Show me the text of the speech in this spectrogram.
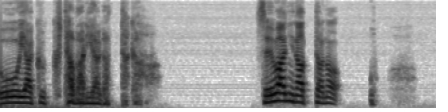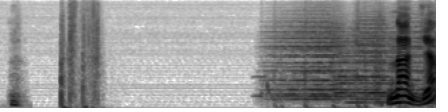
ようやくくたばりやがったか。世話になったな。なんじゃ？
